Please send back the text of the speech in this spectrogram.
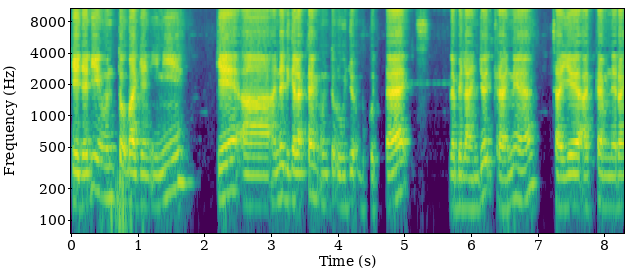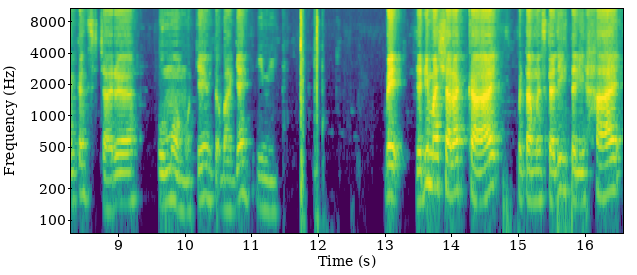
Okay, jadi untuk bahagian ini, okay, uh, anda digalakkan untuk rujuk buku teks lebih lanjut kerana saya akan menerangkan secara umum okay, untuk bahagian ini. Baik, jadi masyarakat pertama sekali kita lihat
